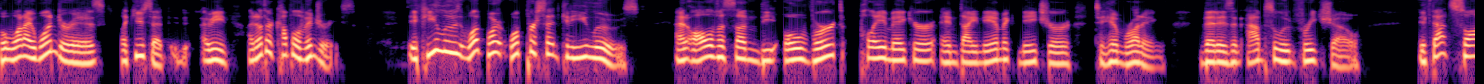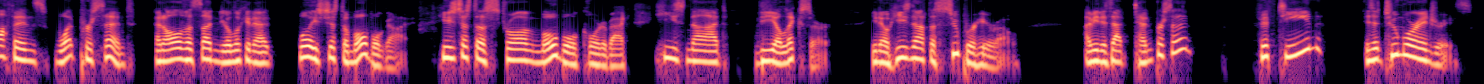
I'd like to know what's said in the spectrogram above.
But what I wonder is, like you said, I mean, another couple of injuries. If he lose what what percent can he lose? And all of a sudden the overt playmaker and dynamic nature to him running that is an absolute freak show if that softens what percent, and all of a sudden you're looking at, well, he's just a mobile guy. He's just a strong mobile quarterback. He's not the elixir. You know, he's not the superhero. I mean, is that 10%? 15? Is it two more injuries?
